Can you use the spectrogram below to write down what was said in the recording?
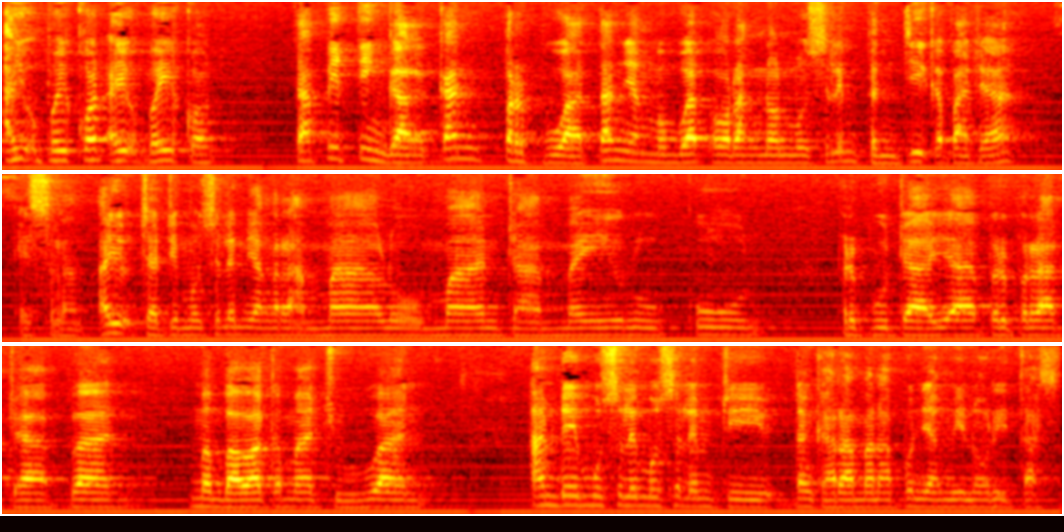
ayo boikot, ayo boikot tapi tinggalkan perbuatan yang membuat orang non muslim benci kepada Islam. Ayo jadi muslim yang ramah, luman, damai, rukun, berbudaya, berperadaban, membawa kemajuan. Andai muslim-muslim di negara mana pun yang minoritas,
